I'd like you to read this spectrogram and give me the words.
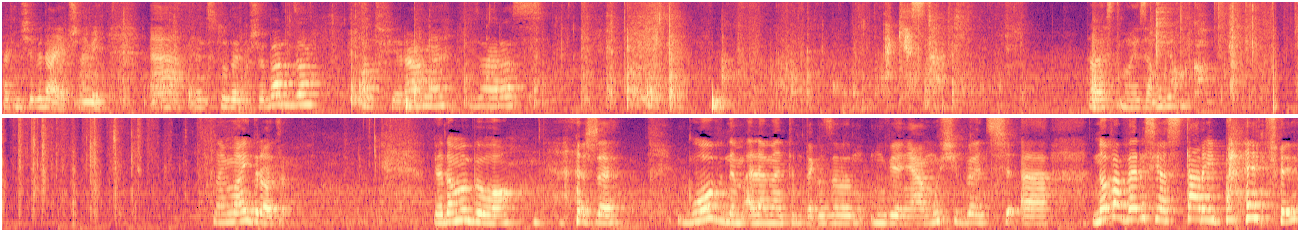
tak mi się wydaje przynajmniej. E, więc tutaj proszę bardzo, otwieramy zaraz. Tak jest. To jest moje zamówionko. No i moi drodzy, wiadomo było, że głównym elementem tego zamówienia musi być e, nowa wersja starej palety,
